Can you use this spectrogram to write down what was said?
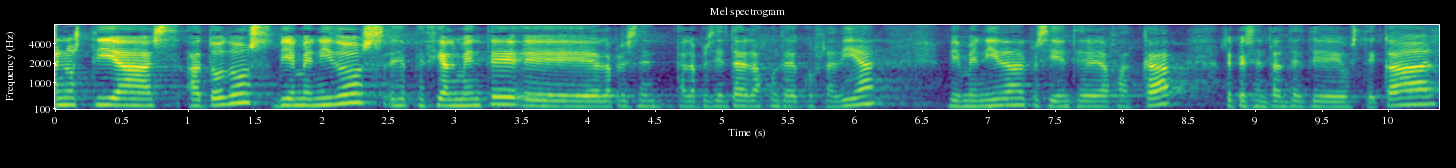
buenos días a todos. Bienvenidos especialmente eh, a, la presidenta de la Junta de Cofradía. Bienvenida al presidente de la FACAP, representantes de Ostecar,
